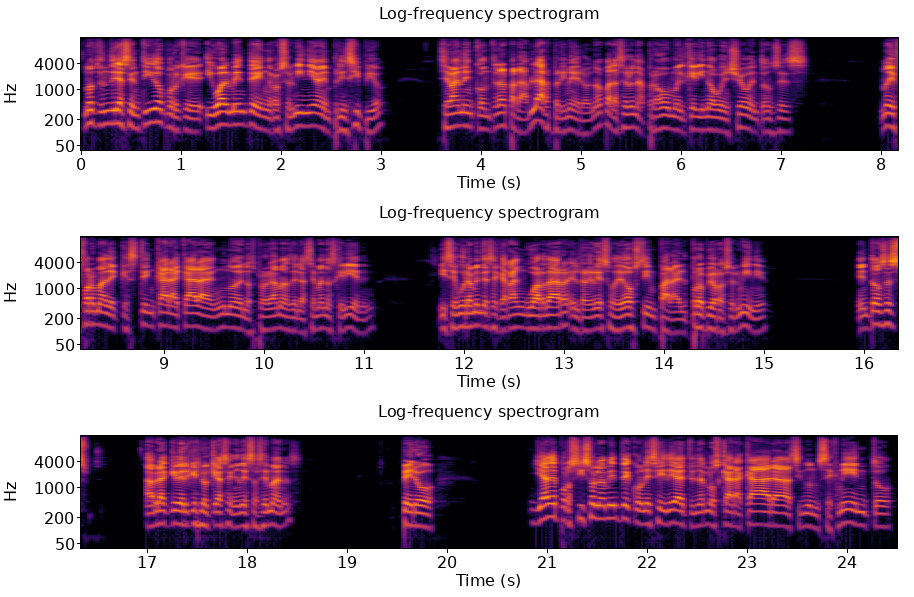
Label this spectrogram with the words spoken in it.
no tendría sentido porque igualmente en WrestleMania, en principio, se van a encontrar para hablar primero, ¿no? Para hacer una promo, el Kevin Owens Show, entonces no hay forma de que estén cara a cara en uno de los programas de las semanas que vienen. Y seguramente se querrán guardar el regreso de Austin para el propio WrestleMania. Entonces, habrá que ver qué es lo que hacen en estas semanas. Pero ya de por sí solamente con esa idea de tenerlos cara a cara, haciendo un segmento,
